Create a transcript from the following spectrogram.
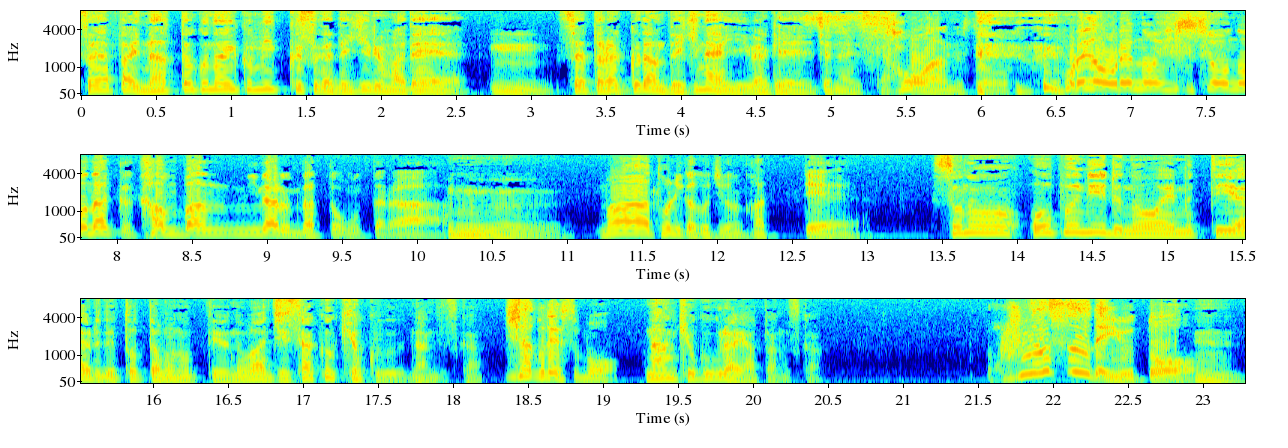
それやっぱり納得のいくミックスができるまでうん。それはトラックダウンできないわけじゃないですかそうなんですよ。これが俺の一生のなんか看板になるんだって思ったら、うんまあ、とにかく時間かかって、そのオープンリールの MTR で撮ったものっていうのは自作曲なんですか？自作です、も何曲ぐらいあったんですか？う。分数で言うと、うん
